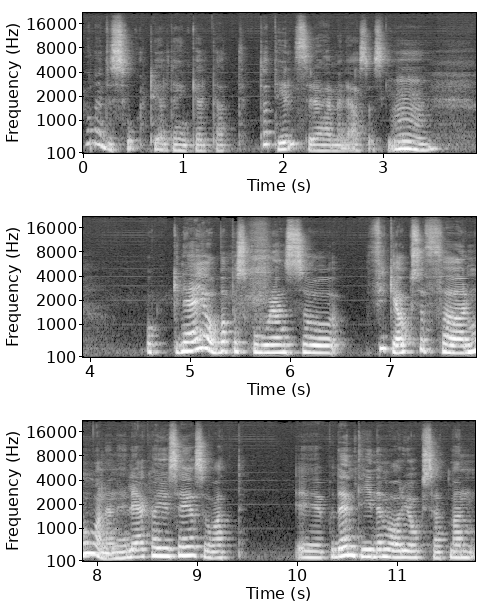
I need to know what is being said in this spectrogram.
Han hade svårt helt enkelt att ta till sig det här med läsa och skriva. Mm. Och när jag jobbade på skolan så fick jag också förmånen, eller jag kan ju säga så att eh, på den tiden var det ju också att man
